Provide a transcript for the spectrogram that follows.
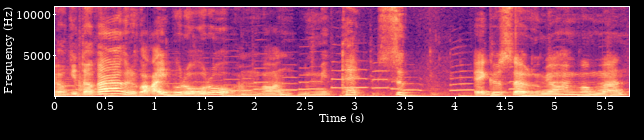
여기다가 그리고 eyebrow로 한번 눈 밑에 쓱 애교살 음영 한 번만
